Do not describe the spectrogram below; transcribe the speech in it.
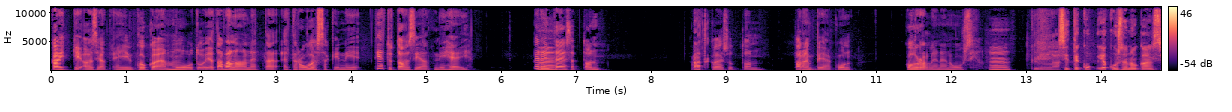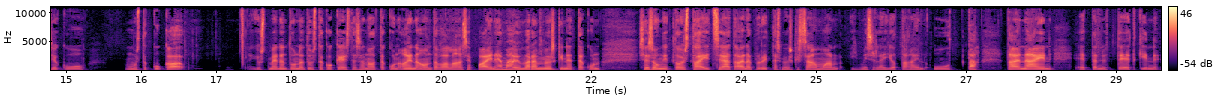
kaikki asiat ei koko ajan muutu. Ja tavallaan, että, että ruoassakin niin tietyt asiat, niin hei, perinteiset on, ratkaisut on parempia kuin kourallinen uusia. Mm. Kyllä. Sitten ku, joku sanoi kanssa, joku, muista kuka, just meidän tunnetuista kokeista sanoi, että kun aina on tavallaan se paine, ja mä ymmärrän myöskin, että kun sesongit toistaa itseään, että aina pyrittäisiin myöskin saamaan ihmiselle jotain uutta, tai näin, että nyt teetkin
